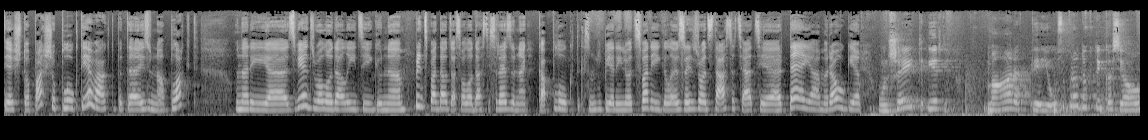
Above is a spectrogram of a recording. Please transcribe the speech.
tieši to pašu plūkt, ievākt, bet uh, izrunā plakt. Un arī uh, zviedru valodā līdzīgi, un uh, principā daudzās valodās tas rezonē kā plūkta, kas mums bija arī ļoti svarīga, lai uzreiz rodas tā asociācija ar tējām, ar augiem. Un šeit ir Māra, tie jūsu produkti, kas jau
